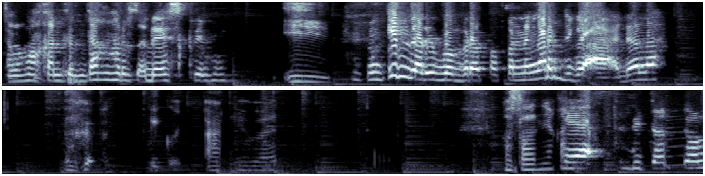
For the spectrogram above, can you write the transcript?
kalau makan kentang harus ada es krim. Ih Mungkin dari beberapa pendengar juga ada lah. ikut aneh banget masalahnya kan Kayak dicocol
